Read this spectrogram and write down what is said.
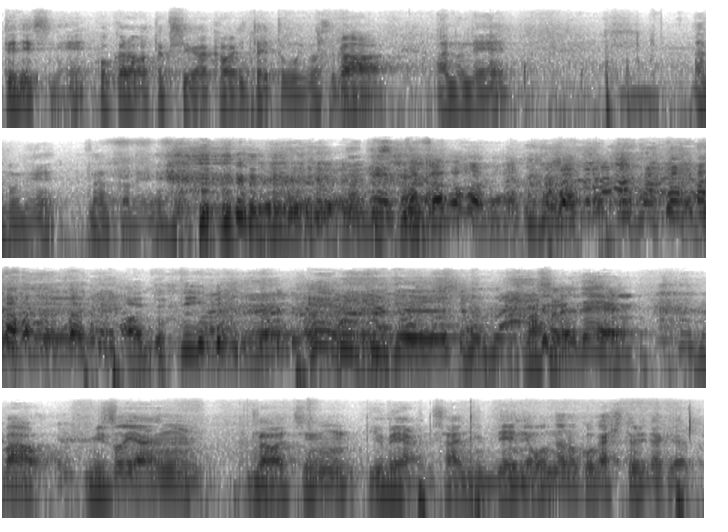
でですねここから私が変わりたいと思いますがあのねあのねなんかね 何 ですか貴乃花あのにまあそれでまあみぞやんざわちん夢やん3人で,、で女の子が1人だけだと。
